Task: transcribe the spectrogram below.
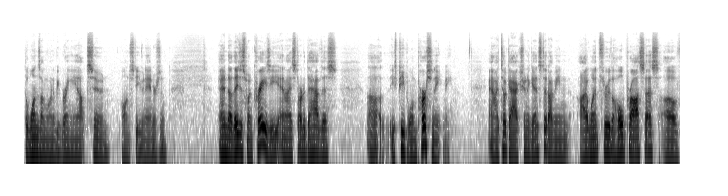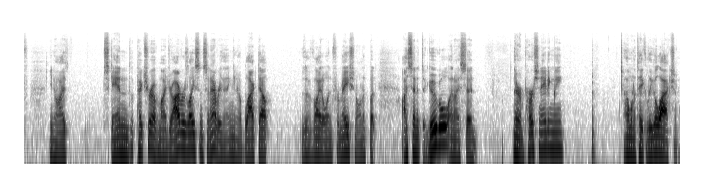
the ones I'm going to be bringing out soon on Steven Anderson. And uh, they just went crazy, and I started to have this uh, these people impersonate me and I took action against it. I mean, I went through the whole process of, you know, I scanned the picture of my driver's license and everything, you know, blacked out the vital information on it, but I sent it to Google and I said, they're impersonating me. I want to take legal action.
